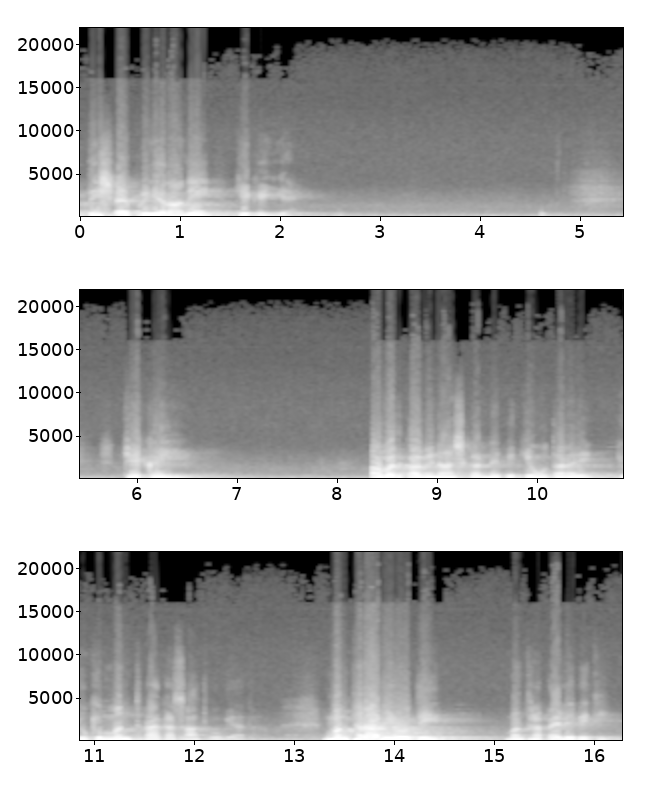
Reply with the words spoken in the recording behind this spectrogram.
अतिशय प्रिय रानी केकई है। केकई, अवध का विनाश करने पे क्यों उतर आए क्योंकि मंथरा का साथ हो गया था। मंथरा भी होती, मंथरा पहले भी थी,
